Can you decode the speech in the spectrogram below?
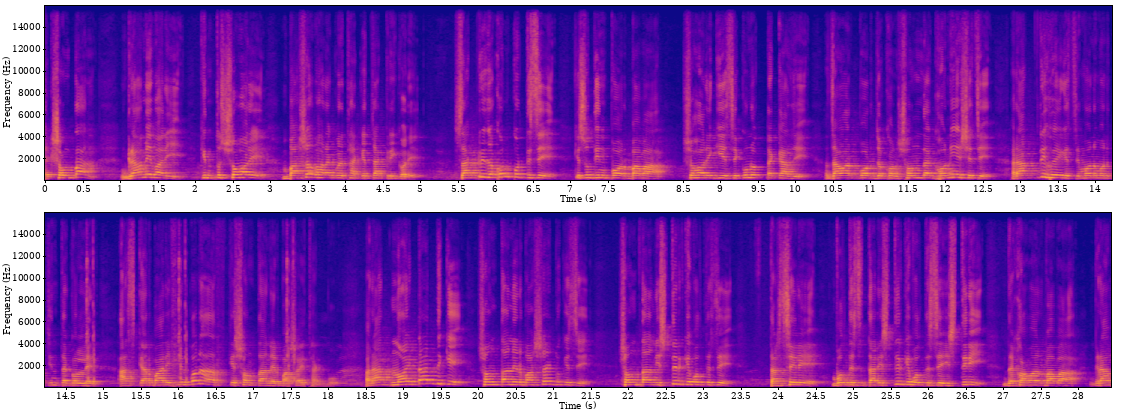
এক সন্তান, গ্রামে বাড়ি, কিন্তু শহরে বাসা ভাড়া করে থাকে, চাকরি করে। চাকরি যখন করতেছে, কিছুদিন পর বাবা শহরে গিয়েছে কোনো একটা কাজে। যাওয়ার পর যখন সন্ধ্যা ঘনিয়ে এসেছে, রাত্রি হয়ে গেছে, মনে মনে চিন্তা করলেন, আজকে আর বাড়ি ফিরবো না, আজকে সন্তানের বাসায় থাকব। রাত নয়টার দিকে সন্তানের বাসায় ঢুকেছে। সন্তান স্ত্রীকে বলতেছে তার ছেলে বলতেছে, তার স্ত্রীকে বলতেছে, স্ত্রী, দেখো আমার বাবা গ্রাম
